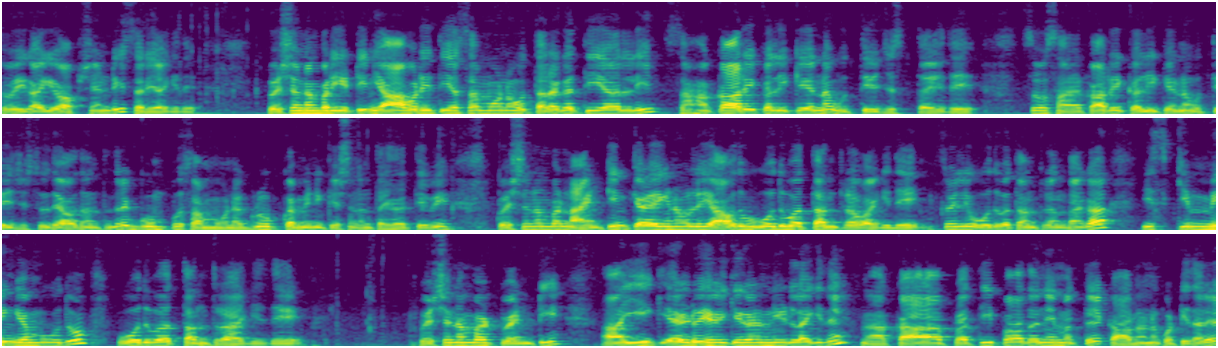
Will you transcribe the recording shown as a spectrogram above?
ಸೊ ಹೀಗಾಗಿ ಆಪ್ಷನ್ ಡಿ ಸರಿಯಾಗಿದೆ. ಕ್ವೆಶನ್ ನಂಬರ್ ಏಯ್ಟೀನ್ ಯಾವ ರೀತಿಯ ಸಂವಹನವು ತರಗತಿಯಲ್ಲಿ ಸಹಕಾರಿ ಕಲಿಕೆಯನ್ನು ಉತ್ತೇಜಿಸ್ತಾ ಇದೆ? ಸೊ ಸಹಕಾರಿ ಕಲಿಕೆಯನ್ನು ಉತ್ತೇಜಿಸುವುದು ಯಾವುದು ಅಂತಂದರೆ ಗುಂಪು ಸಂವಹನ ಗ್ರೂಪ್ ಕಮ್ಯುನಿಕೇಷನ್ ಅಂತ ಹೇಳ್ತೀವಿ. ಕ್ವೆಶನ್ ನಂಬರ್ ನೈನ್ಟೀನ್ ಕೆಳಗಿನವಲ್ಲಿ ಯಾವುದು ಓದುವ ತಂತ್ರವಾಗಿದೆ? ಸೊ ಇಲ್ಲಿ ಓದುವ ತಂತ್ರ ಅಂದಾಗ ಈ ಸ್ಕಿಮ್ಮಿಂಗ್ ಎಂಬುವುದು ಓದುವ ತಂತ್ರ ಆಗಿದೆ. ಕ್ವೆಶನ್ ನಂಬರ್ ಟ್ವೆಂಟಿ ಈ ಎರಡು ಹೇಳಿಕೆಗಳನ್ನು ನೀಡಲಾಗಿದೆ. ಕಾ, ಪ್ರತಿಪಾದನೆ ಮತ್ತು ಕಾರಣ ಕೊಟ್ಟಿದ್ದಾರೆ.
